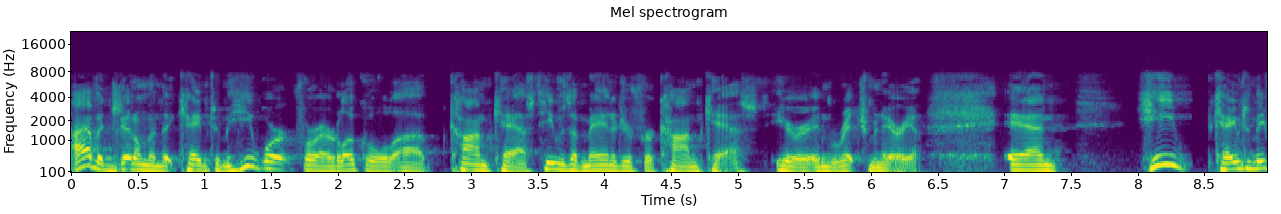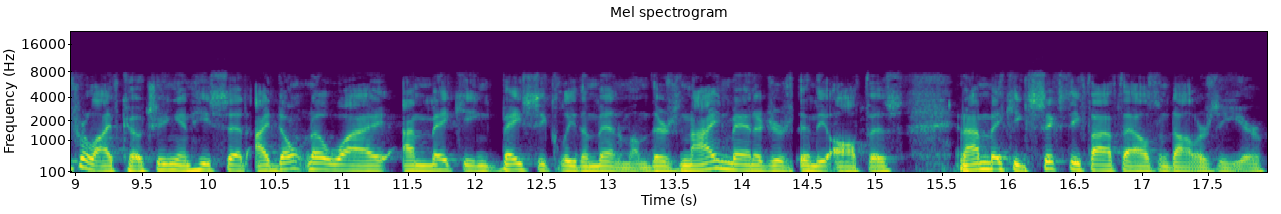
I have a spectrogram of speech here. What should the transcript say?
I have a gentleman that came to me. He worked for our local uh, Comcast. He was a manager for Comcast here in the Richmond area, and he came to me for life coaching and he said, I don't know why I'm making basically the minimum. There's nine managers in the office and I'm making $65,000 a year.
